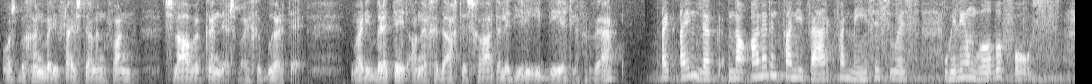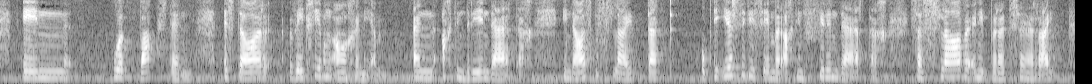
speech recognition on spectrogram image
ons begin by die vrystelling van slawe kinders by geboorte. Maar die Britte het ander gedagtes gehad. Hulle het hierdie idee het hulle verwerp. Uiteindelik na aanleiding van die werk van mense soos William Wilberforce en ook Buxton is daar wetgewing aangeneem in 1833 en daar's besluit dat op die 1 Desember 1834 sou slawe in die Britse ryk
